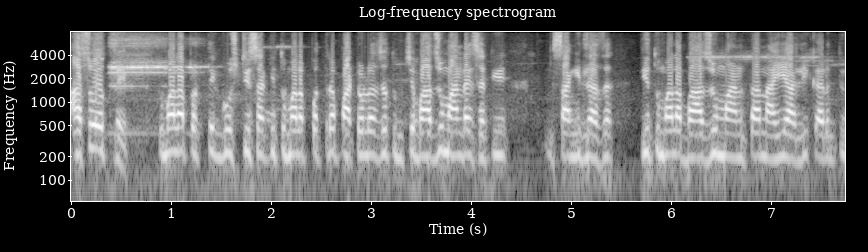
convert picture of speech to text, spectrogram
असं होत नाही. तुम्हाला प्रत्येक गोष्टीसाठी तुम्हाला पत्र पाठवलं जर तुमची बाजू मांडायसाठी सांगितलं असं ती तुम्हाला बाजू मांडता नाही आली कारण ती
